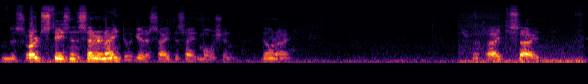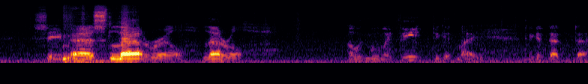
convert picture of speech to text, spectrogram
the sword stays in the center, and I do get a side-to-side -side motion, don't I? Side to side. Same as lateral. Lateral. I would move my feet to get my to get that uh,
